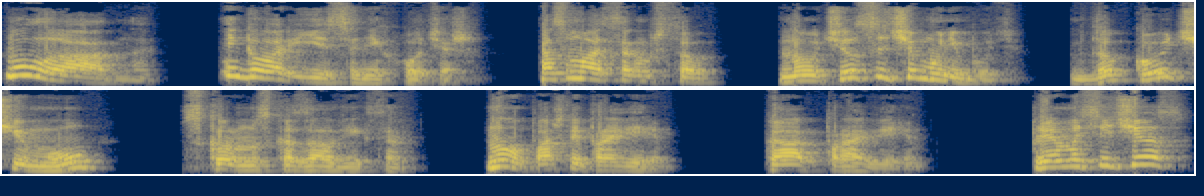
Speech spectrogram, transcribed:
«Ну ладно, не говори, если не хочешь. А с мастером что, научился чему-нибудь?» «Да кое-чему», — скромно сказал Виктор. «Ну, пошли проверим». «Как проверим?» «Прямо сейчас?»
